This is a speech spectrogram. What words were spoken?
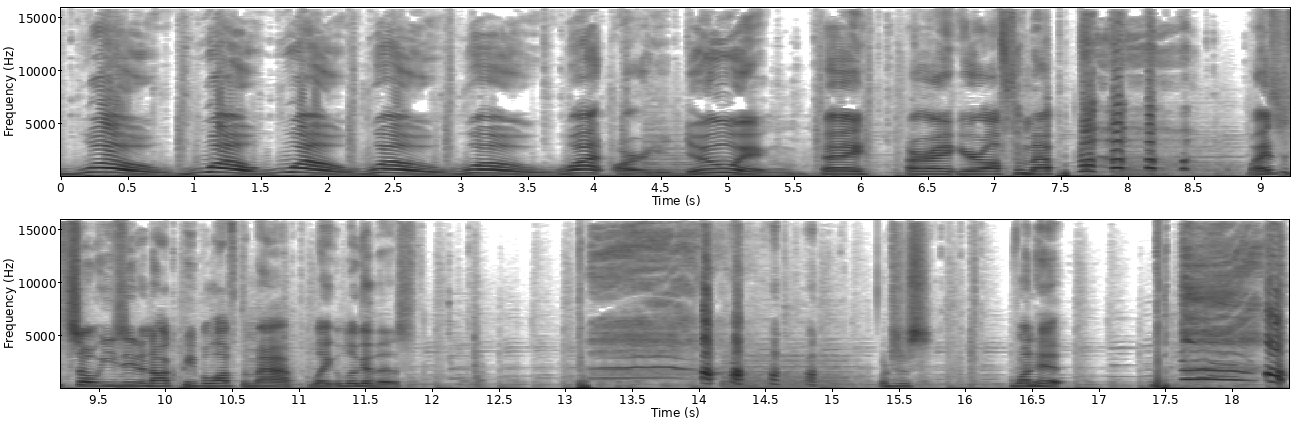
Whoa, whoa, whoa, whoa, whoa. What are you doing? Hey, all right, you're off the map. Why is it so easy to knock people off the map? Like, look at this. Or just one hit.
